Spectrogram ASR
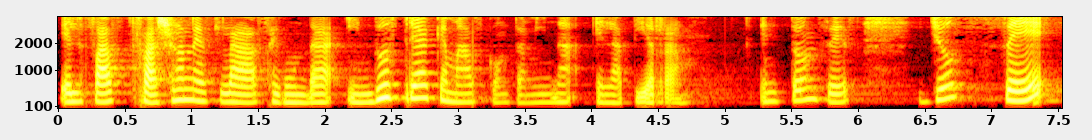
El fast fashion es la segunda industria que más contamina en la Tierra. Entonces, yo sé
